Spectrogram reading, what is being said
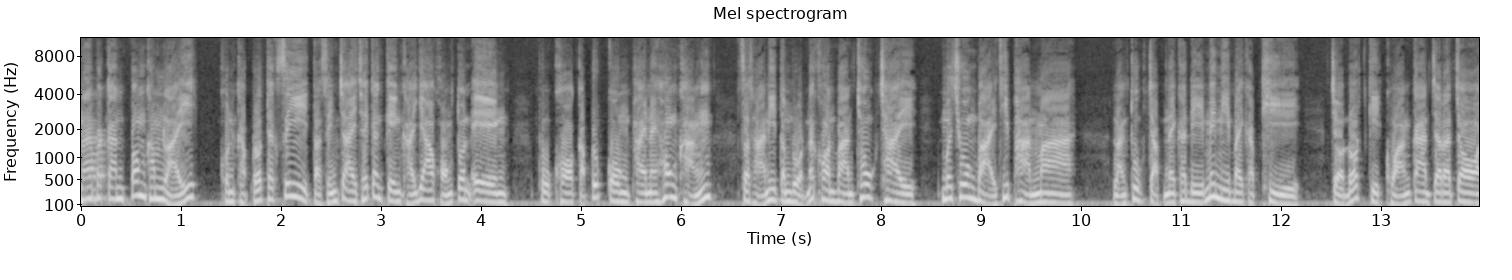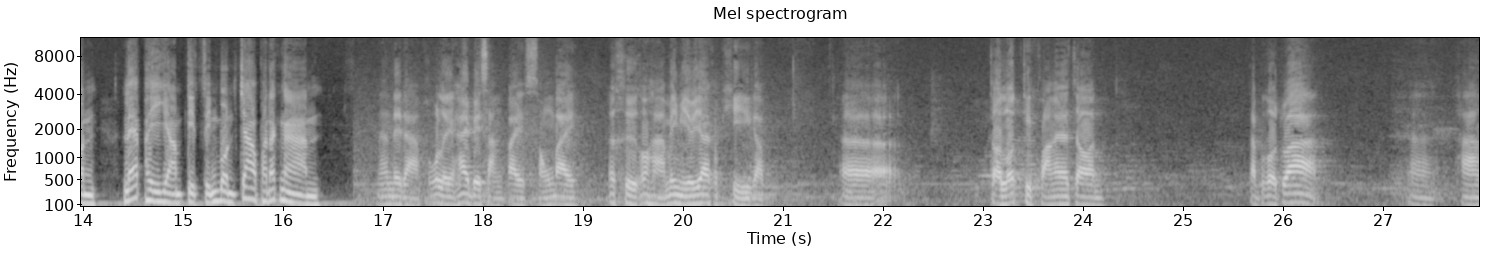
นายประกันป้องคำไหล คนขับรถแท็กซี่ ตัดสินใจใช้กางเกงขายาวของตนเอง ผูกคอกับลูกกรงภายในห้องขัง สถานีตำรวจนครบาลโชคชัย เมื่อช่วงบ่ายที่ผ่านมา หลังถูกจับในคดีไม่มีใบขับขี่จอดรถกีดขวางการจราจร และพยายามติดสินบนเจ้าพนักงานนะในดาบเขาก็เลยให้ใบสั่งไปสองใบ ก็คือเขาหาไม่มีอนุญาตขับขี่กับเอ่อจอดรถกีดขวางการจราจร แต่ปรากฏว่าทาง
